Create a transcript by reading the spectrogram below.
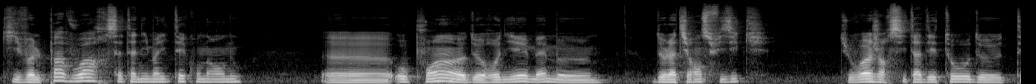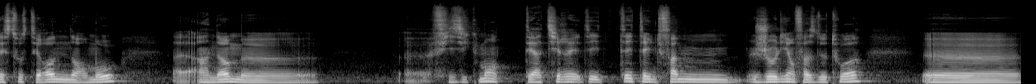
qui veulent pas voir cette animalité qu'on a en nous. Euh, au point de renier même de l'attirance physique. Tu vois, genre, si t'as des taux de testostérone normaux, un homme, physiquement, t'es attiré, t'as une femme jolie en face de toi, euh,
